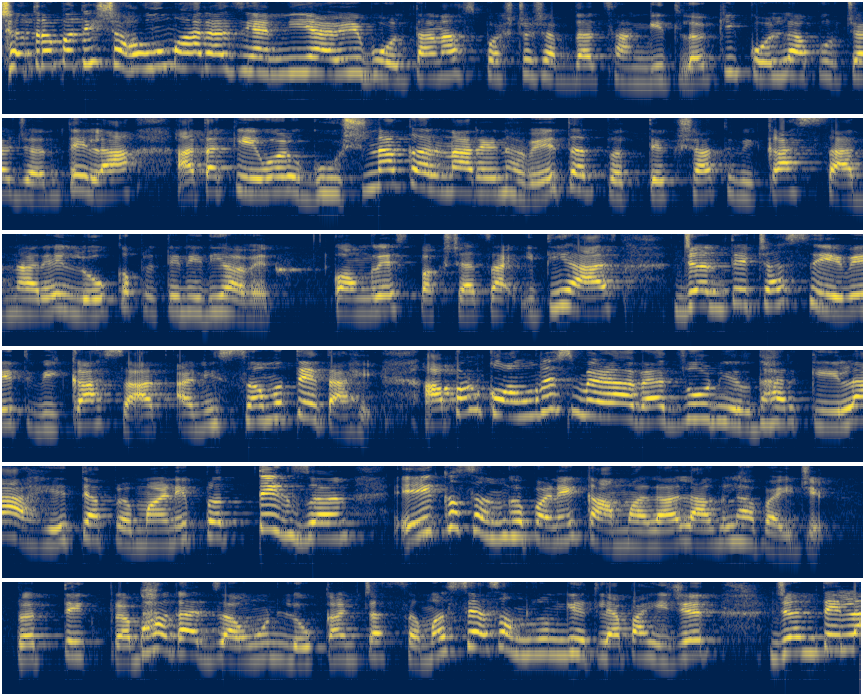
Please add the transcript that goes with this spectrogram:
छत्रपती शाहू महाराज यांनी यावेळी बोलताना स्पष्ट शब्दात सांगितलं की कोल्हापूरच्या जनतेला आता केवळ घोषणा करणारे नव्हे तर प्रत्यक्षात विकास साधणारे लोकप्रतिनिधी हवेत. काँग्रेस पक्षाचा इतिहास जनतेच्या सेवेत विकासात आणि समतेत आहे. आपण काँग्रेस मेळाव्यात जो निर्धार केला आहे त्याप्रमाणे प्रत्येक जण एकसंघपणे कामाला लागला पाहिजे. प्रत्येक प्रभागात जाऊन लोकांच्या समस्या समजून घेतल्या पाहिजेत. जनतेला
